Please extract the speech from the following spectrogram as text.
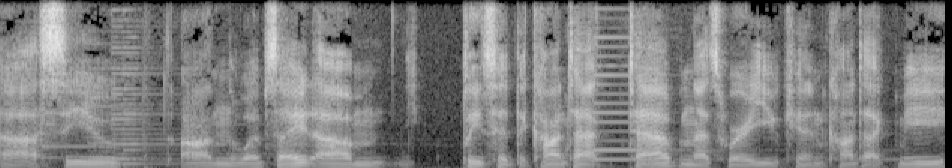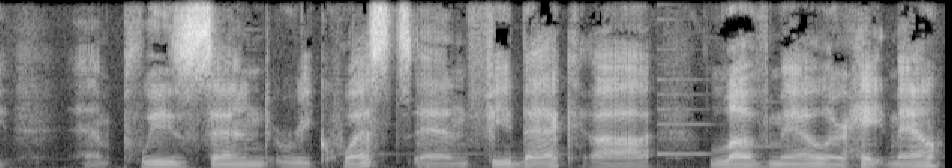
uh, see you on the website. Um, please hit the contact tab, and that's where you can contact me. And please send requests and feedback, uh, love mail or hate mail.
